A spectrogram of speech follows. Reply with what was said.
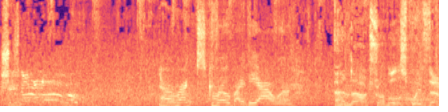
She's not alone! Our ranks grow by the hour. And our troubles with them.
